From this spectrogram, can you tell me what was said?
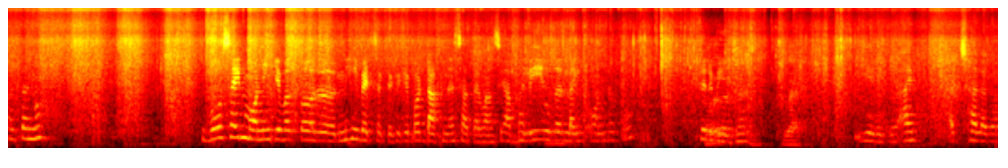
और तनु वो साइड मॉर्निंग के वक्त और नहीं बैठ सकते क्योंकि बहुत डार्कनेस आता है वहाँ से। आप भले ही उधर लाइट ऑन रखो फिर भी। ये देखिए आई अच्छा लगा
